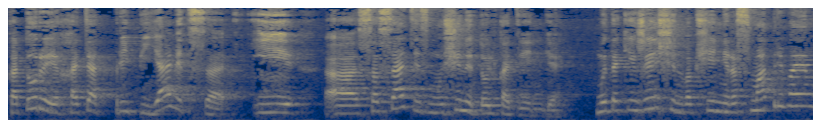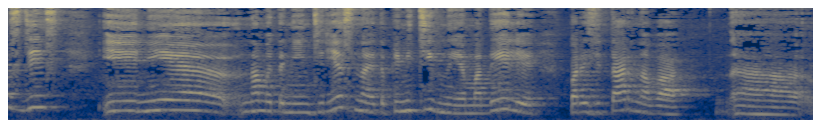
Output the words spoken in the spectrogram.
которые хотят припиявиться и э, сосать из мужчины только деньги. Мы таких женщин вообще не рассматриваем здесь, и не, нам это не интересно, это примитивные модели паразитарного, э,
